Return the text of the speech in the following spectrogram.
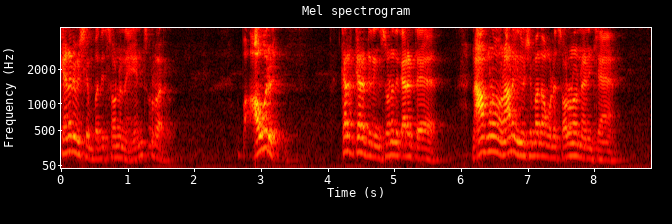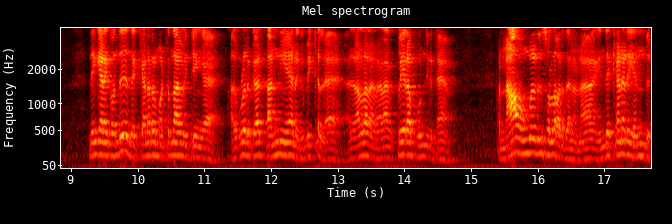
கிணறு விஷயம் பற்றி சொன்னேன்னு சொல்கிறாரு அப்போ அவர் கரெக்ட் கரெக்ட் நீங்கள் சொன்னது கரெக்டு நாங்களும் நானும் இது விஷயமா தான் உங்கள்ட்ட சொல்லணும்னு நினச்சேன். நீங்கள் எனக்கு வந்து இந்த கிணறு மட்டும்தான் விற்றீங்க அதுக்குள்ளே இருக்க தண்ணியை எனக்கு விற்கலை அதனால நான் நான் கிளியராக புரிஞ்சுக்கிட்டேன். இப்போ நான் உங்களுக்கு சொல்ல வரது என்னென்னா இந்த கிணறு எந்து?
